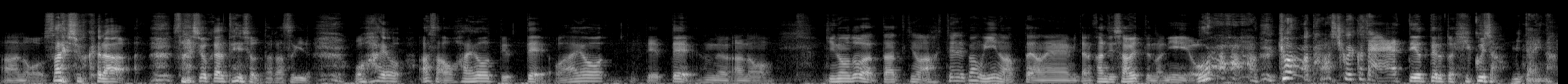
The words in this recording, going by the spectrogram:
あの、最初から、最初からテンション高すぎる。おはよう、朝おはようって言って、おはようって言って、あの、昨日どうだった？昨日、あ、テレビ番組いいのあったよねみたいな感じで喋ってるのに、うわ今日も楽しく行くぜって言ってると弾くじゃんみたいな。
